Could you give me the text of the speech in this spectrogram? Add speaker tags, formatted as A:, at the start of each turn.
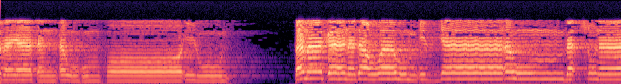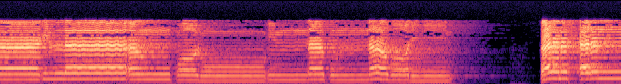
A: بياتا أو هم قائلون فما كان دعواهم إذ جاءهم بأسنا إلا أن قالوا إنا كنا ظالمين فلنسألن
